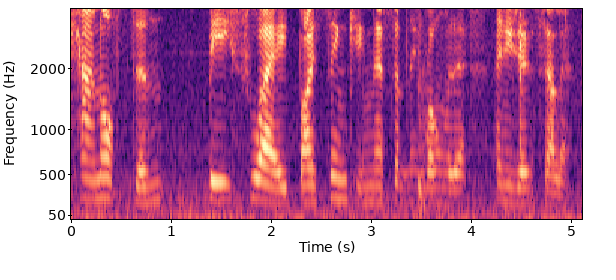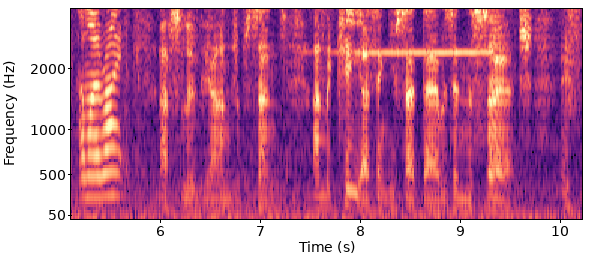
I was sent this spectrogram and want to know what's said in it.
can often be swayed by thinking there's something wrong with it and you don't sell it. Am I right? Absolutely, 100%. And the key, I think you said there, was in the search. If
